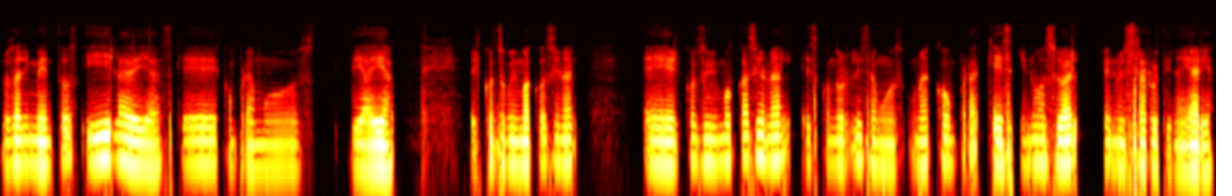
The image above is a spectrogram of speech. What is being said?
los alimentos y las bebidas que compramos día a día. El consumismo ocasional, el consumismo ocasional es cuando realizamos una compra que es inusual en nuestra rutina diaria.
